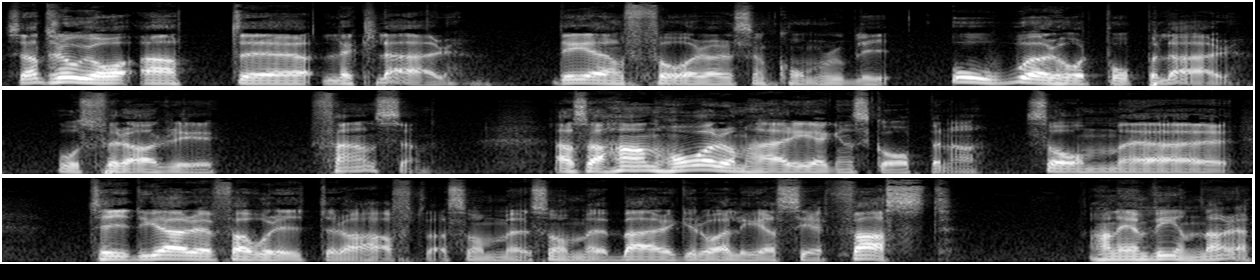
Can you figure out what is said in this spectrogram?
Sen tror jag att eh, Leclerc, det är en förare som kommer att bli oerhört populär hos Ferrari-fansen. Alltså han har de här egenskaperna som eh, tidigare favoriter har haft, va? Som, eh, som Berger och Alesi, fast han är en vinnare.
